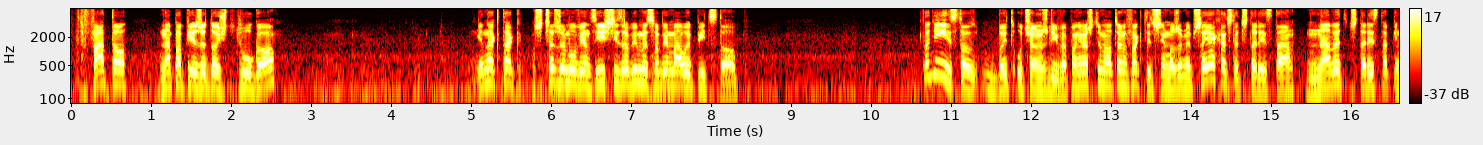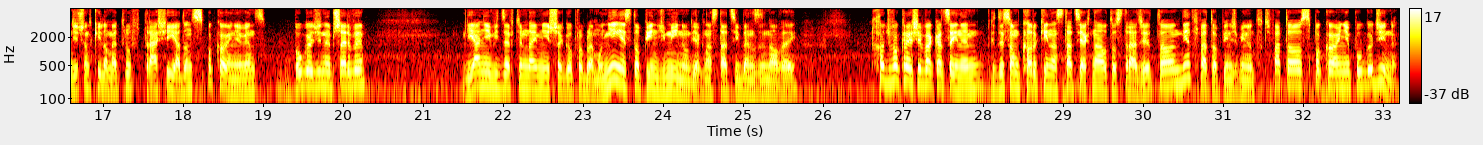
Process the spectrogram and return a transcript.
Trwa to na papierze dość długo. Jednak tak, szczerze mówiąc, jeśli zrobimy sobie mały pit stop, to nie jest to zbyt uciążliwe, ponieważ tym autem faktycznie możemy przejechać te 400, nawet 450 km w trasie jadąc spokojnie, więc pół godziny przerwy ja nie widzę w tym najmniejszego problemu. Nie jest to 5 minut jak na stacji benzynowej, choć w okresie wakacyjnym, gdy są korki na stacjach na autostradzie, to nie trwa to 5 minut, trwa to spokojnie pół godziny.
